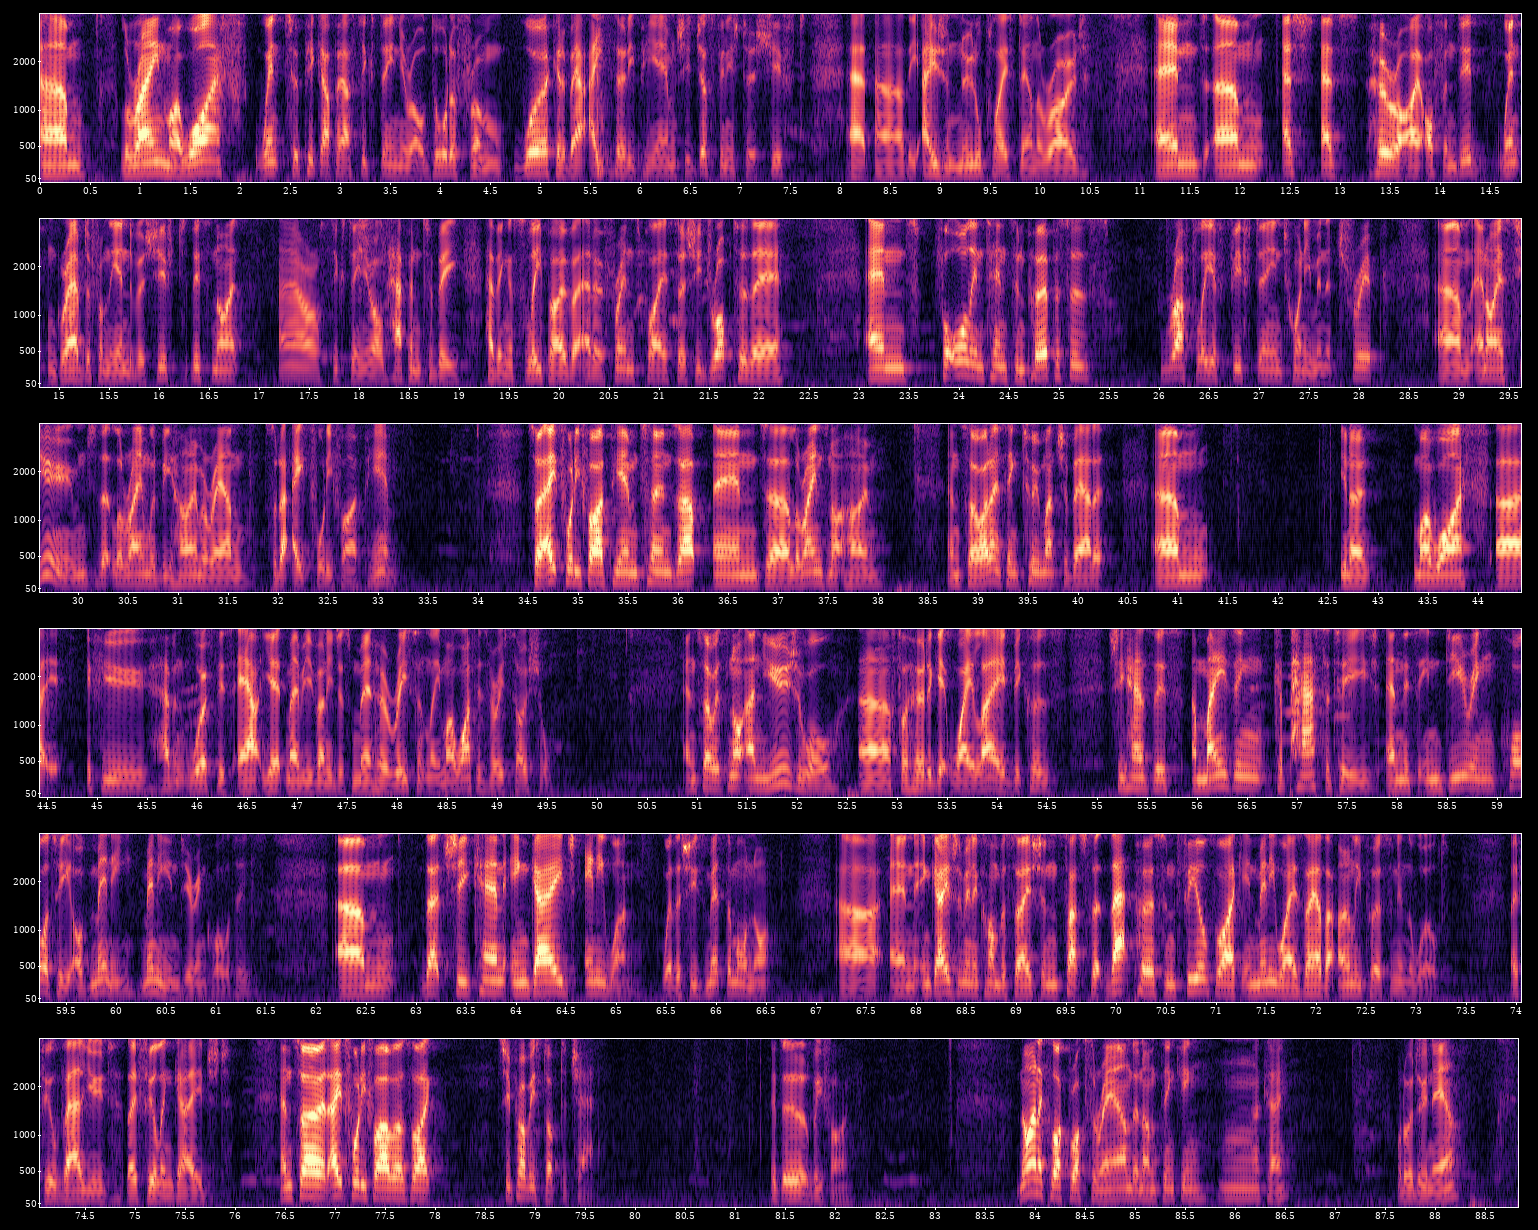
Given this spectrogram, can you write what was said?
um, Lorraine, my wife, went to pick up our 16-year-old daughter from work at about 8:30 p.m. She'd just finished her shift at uh, the Asian noodle place down the road. And um, as, as her or I often did, went and grabbed her from the end of her shift. This night, our 16 year old happened to be having a sleepover at her friend's place, so she dropped her there. And for all intents and purposes, roughly a 15 20 minute trip. Um, and I assumed that Lorraine would be home around sort of 8:45 p.m. So 8:45 p.m. turns up, and uh, Lorraine's not home, and so I don't think too much about it. Um, you know, my wife, uh, if you haven't worked this out yet, maybe you've only just met her recently, my wife is very social. And so it's not unusual uh, for her to get waylaid because she has this amazing capacity and this endearing quality of many, many endearing qualities, um, that she can engage anyone, whether she's met them or not, uh, and engage them in a conversation such that that person feels like, in many ways, they are the only person in the world. They feel valued, they feel engaged. And so at 8:45, I was like, she probably stopped to chat. It, will be fine. Nine o'clock rocks around, and I'm thinking, mm, okay, what do I do now?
